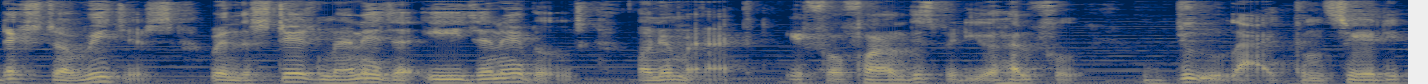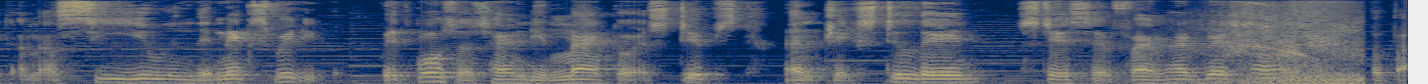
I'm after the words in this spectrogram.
desktop widgets when the Stage Manager is enabled on your Mac. If you found this video helpful, do like and share it and I'll see you in the next video with more such handy Mac OS tips and tricks. Till then, stay safe and have a great time. Bye bye.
